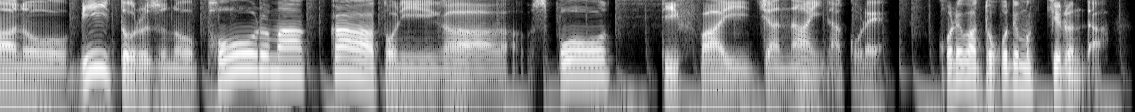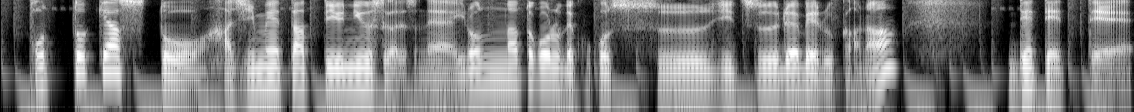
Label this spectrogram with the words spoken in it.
あの、ビートルズのポール・マッカートニーがスポーティファイじゃないな、これ。これはどこでも聞けるんだ。ポッドキャストを始めたっていうニュースがですね、いろんなところでここ数日レベルかな？出てて、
